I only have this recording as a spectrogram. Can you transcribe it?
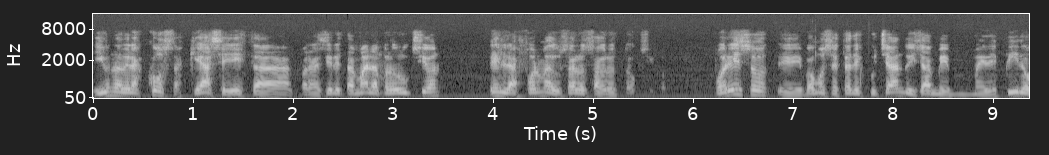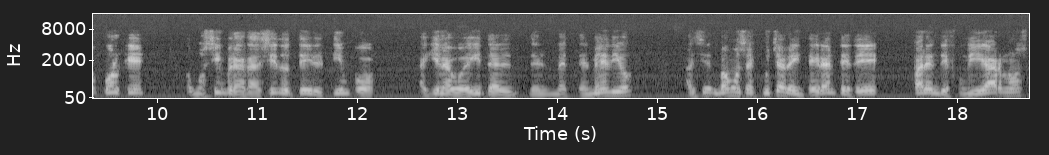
Y una de las cosas que hace esta, para hacer esta mala producción es la forma de usar los agrotóxicos. Por eso eh, vamos a estar escuchando y ya me, me, despido, Jorge, como siempre agradeciéndote el tiempo aquí en la bodeguita del, del, medio. Vamos a escuchar a integrantes de Paren de Fumigarnos,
